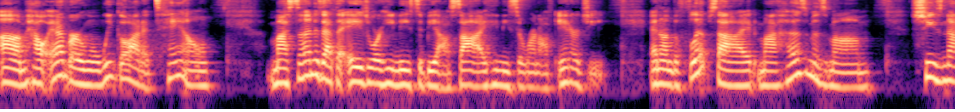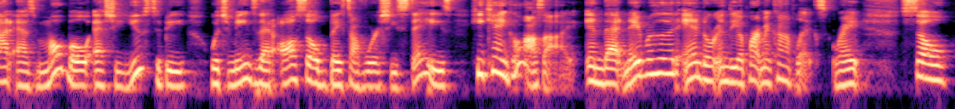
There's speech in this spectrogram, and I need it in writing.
Um, however, when we go out of town, my son is at the age where he needs to be outside. He needs to run off energy. And on the flip side, my husband's mom, she's not as mobile as she used to be, which means that also based off where she stays, he can't go outside in that neighborhood and or in the apartment complex, right? So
